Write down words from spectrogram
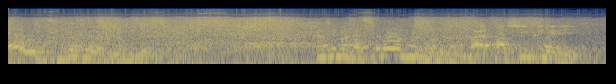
어우 죽였어요 그런 거 하지만 다 쓸어오는 저는 말파 C캐리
